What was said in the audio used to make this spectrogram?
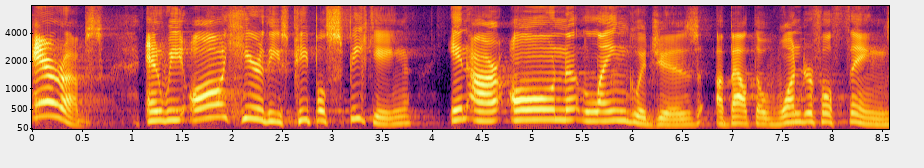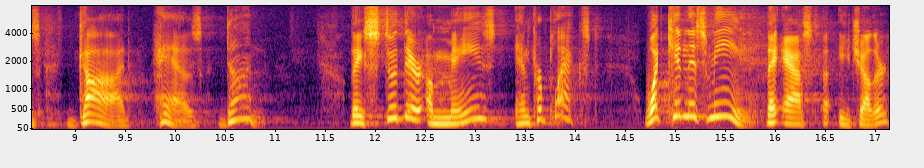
Arabs. And we all hear these people speaking in our own languages about the wonderful things God has done. They stood there amazed and perplexed. What can this mean? They asked uh, each other.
